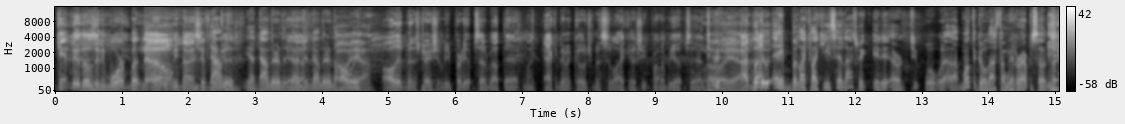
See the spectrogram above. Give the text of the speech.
can't do those anymore, but that No. would be nice if down, we could. yeah, down there in the Yeah. dungeon, down there in the oh hallway. yeah, All the administration would be pretty upset about that. And like academic coach Miss Suleika, she'd probably be upset. oh yeah. I'd- But it, hey, but like like he said last week, it or two, well, a month ago, last time we had our episode, but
